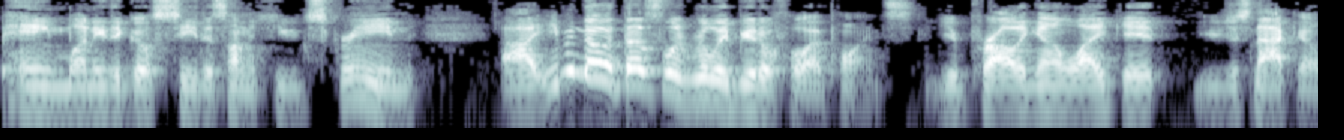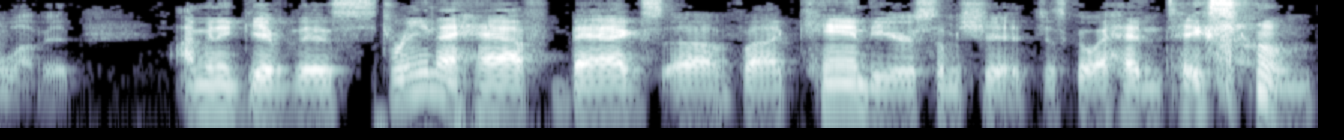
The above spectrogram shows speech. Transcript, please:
paying money to go see this on a huge screen. Uh, even though it does look really beautiful at points, you're probably gonna like it. You're just not gonna love it. I'm gonna give this three and a half bags of uh, candy or some shit. Just go ahead and take some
